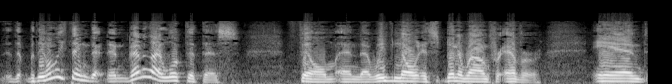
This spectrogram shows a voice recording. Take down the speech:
the, but the only thing that and Ben and I looked at this film, and uh, we've known it's been around forever. And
